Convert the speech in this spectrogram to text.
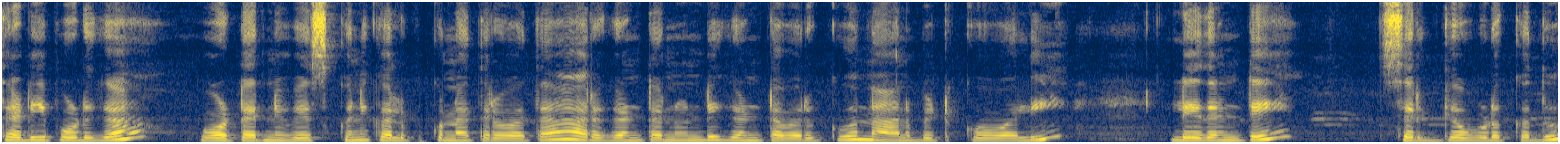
తడి పొడిగా వాటర్ని వేసుకొని కలుపుకున్న తర్వాత అరగంట నుండి గంట వరకు నానబెట్టుకోవాలి. లేదంటే సరిగ్గా ఉడకదు.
